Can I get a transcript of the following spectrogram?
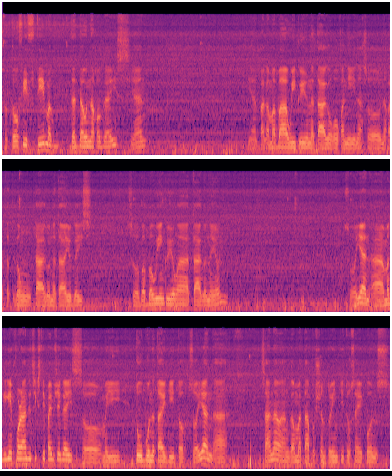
So 250 magda-down ako guys. Yan. Yan, para mabawi ko yung natago ko kanina. So, nakatatlong tago na tayo guys. So, babawiin ko yung ah, tago na yon. So, ayan. ah, magiging 465 siya guys. So, may tubo na tayo dito. So, ayan. ah, sana hanggang matapos yung 22 seconds.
